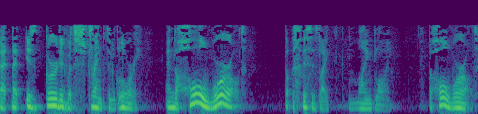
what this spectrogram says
that, that is girded with strength and glory. And the whole world, this is like mind blowing. The whole world,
